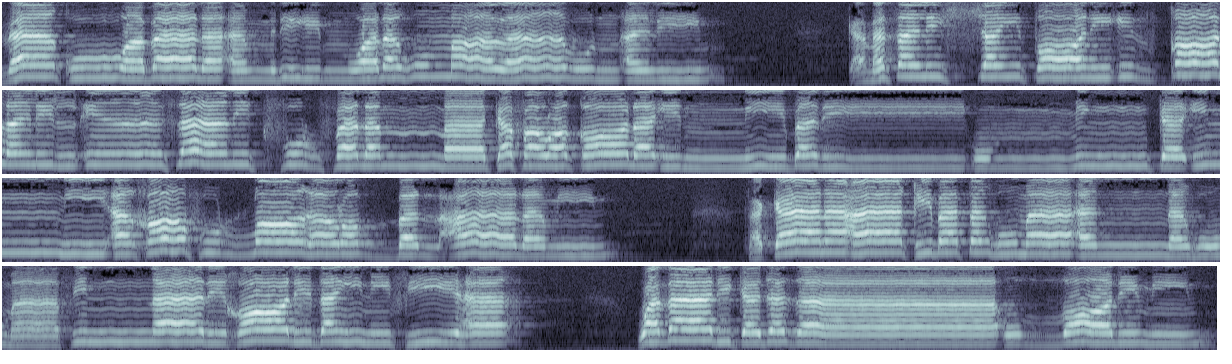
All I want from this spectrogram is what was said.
ذاقوا وبال أمرهم ولهم عذاب أليم. كمثل الشيطان إذ قال للإنسان اكفر فلما كفر قال إني بريء منك إني أخاف الله رب العالمين. فكان عاقبتهما أنهما في النار خالدين فيها وذلك جزاء الظالمين.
